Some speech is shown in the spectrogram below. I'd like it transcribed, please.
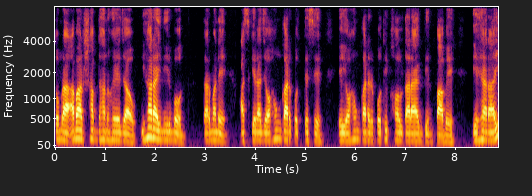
তোমরা আবার সাবধান হয়ে যাও। ইহারাই নির্বোধ। তার মানে আজকেরা যে অহংকার করতেছে, এই অহংকারের প্রতিফল তারা একদিন পাবে। ইহারাই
